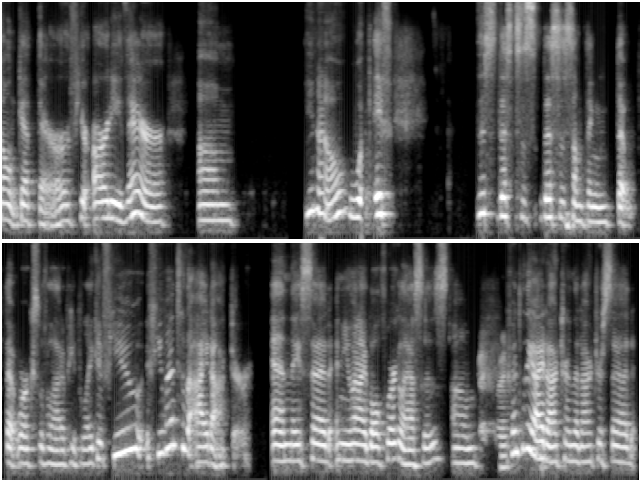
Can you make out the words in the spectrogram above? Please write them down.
don't get there. Or if you're already there, um, you know, if this this is this is something that that works with a lot of people like if you if you went to the eye doctor and they said and you and i both wear glasses um right. went to the eye doctor and the doctor said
